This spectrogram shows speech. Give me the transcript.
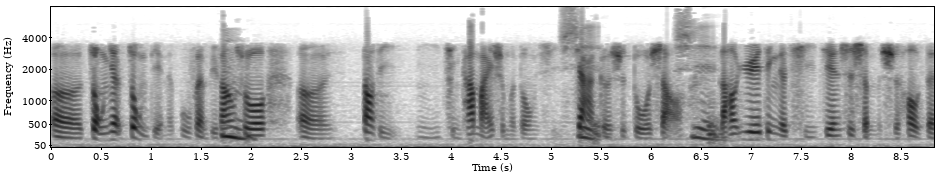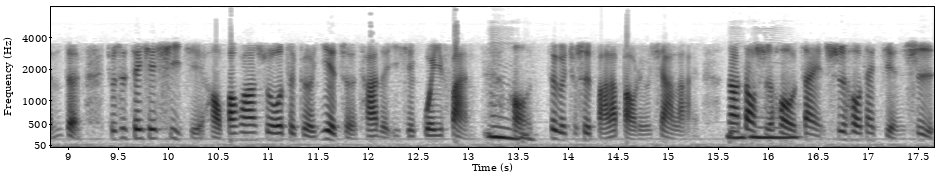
呃重要重点的部分，比方说，呃，到底你请他买什么东西，价格是多少，是，然后约定的期间是什么时候等等，就是这些细节哈，包括说这个业者他的一些规范，嗯，哦，这个就是把它保留下来。那到时候在事后再检视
